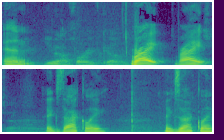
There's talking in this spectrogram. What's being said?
And You know how far you've come. right, right. Exactly. Exactly.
